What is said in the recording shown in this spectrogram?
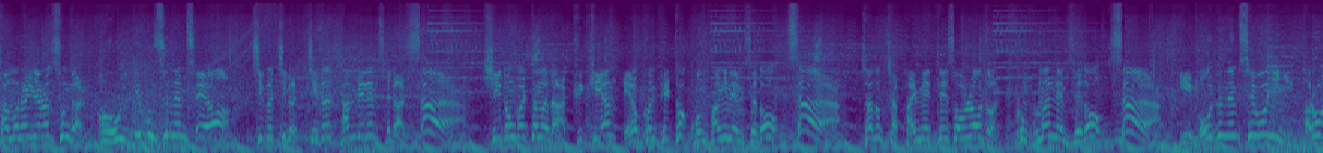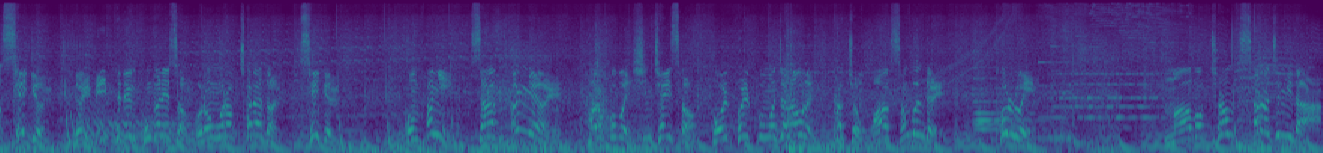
차문을 여는 순간 어우 이게 무슨 냄새야? 지긋지긋 찌든 담배 냄새가 싹! 시동 걸 때마다 퀴퀴한 에어컨 필터 곰팡이 냄새도 싹! 자동차 발매트에서 올라오던 쿰쿰한 냄새도 싹! 이 모든 냄새의 원인이 바로 세균! 늘 밀폐된 공간에서 무럭무럭 자라던 세균! 곰팡이 싹 박멸! 바로 뽑은 신차에서 폴폴 뿜어져 나오는 각종 화학 성분들! 톨루인! 마법처럼 사라집니다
